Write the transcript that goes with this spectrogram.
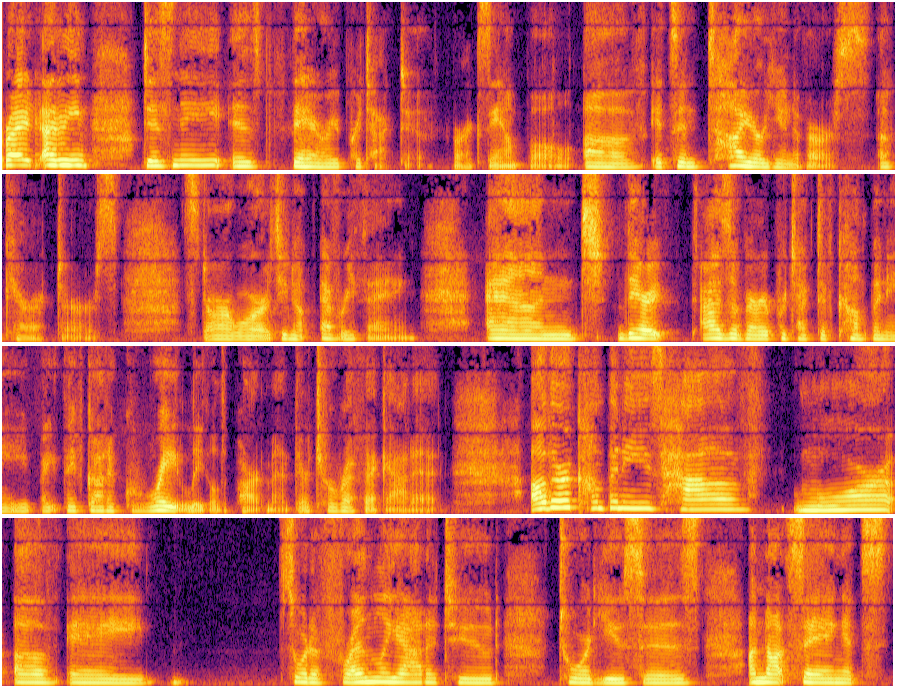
right? I mean, Disney is very protective for example, of its entire universe of characters, Star Wars, you know, everything. And they're, as a very protective company, they've got a great legal department. They're terrific at it. Other companies have more of a sort of friendly attitude toward uses. I'm not saying it's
